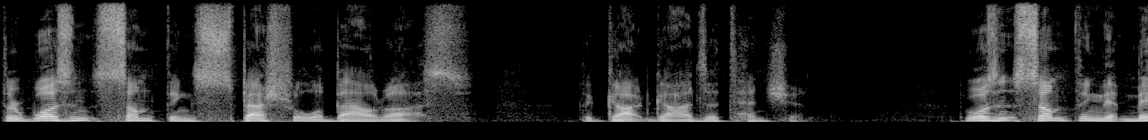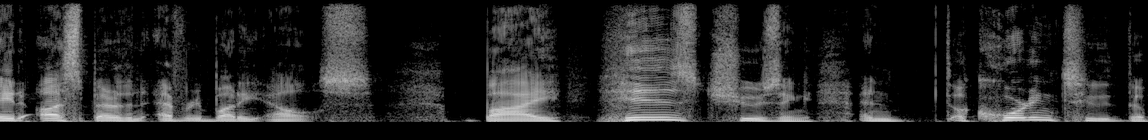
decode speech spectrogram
There wasn't something special about us that got God's attention. There wasn't something that made us better than everybody else. By His choosing and according to the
